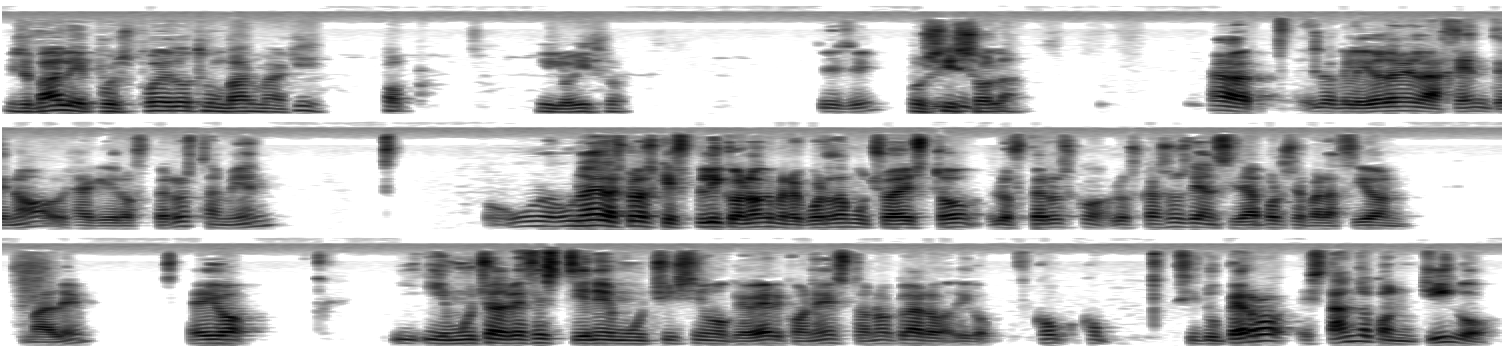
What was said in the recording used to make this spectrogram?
Dice, vale, pues puedo tumbarme aquí. Pop. Y lo hizo, Sí, sí. por sí sola. Lo que le digo también a la gente, ¿no? O sea, que los perros también. Una de las cosas que explico, ¿no? Que me recuerda mucho a esto, los perros, con los casos de ansiedad por separación, ¿vale? Le digo, y, muchas veces tiene muchísimo que ver con esto, ¿no? Claro, digo, si tu perro estando contigo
